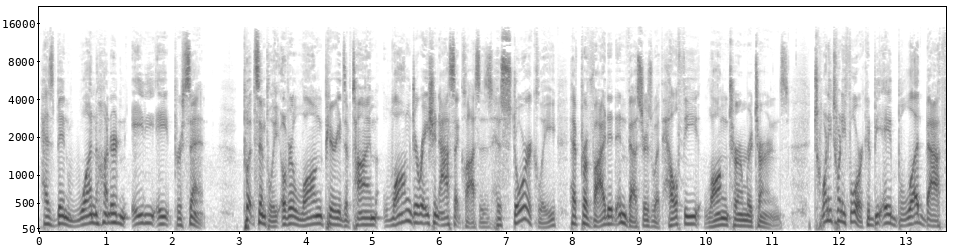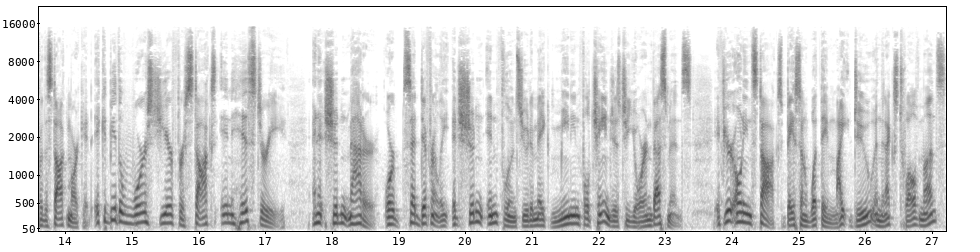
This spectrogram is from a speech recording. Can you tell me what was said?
has been 188%. Put simply, over long periods of time, long duration asset classes historically have provided investors with healthy, long term returns. 2024 could be a bloodbath for the stock market. It could be the worst year for stocks in history. And it shouldn't matter. Or said differently, it shouldn't influence you to make meaningful changes to your investments. If you're owning stocks based on what they might do in the next 12 months,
